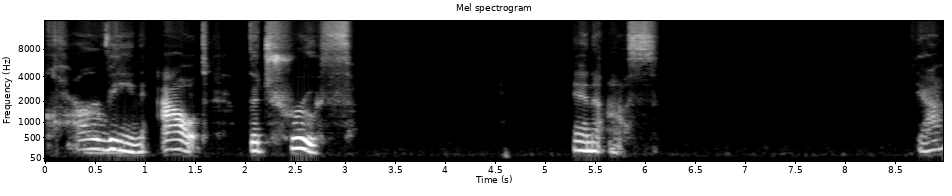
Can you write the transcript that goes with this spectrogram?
carving out the truth in us Yeah.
